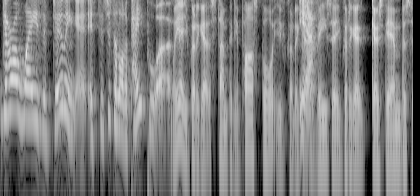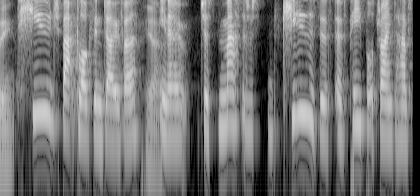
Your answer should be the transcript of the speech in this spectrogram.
there are ways of doing it. It's, there's just a lot of paperwork. Well, yeah, you've got to get a stamp in your passport. You've got to get yeah. a visa. You've got to go go to the embassy. Huge backlogs in Dover. Yeah, you know, just massive just queues of, of people trying to have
